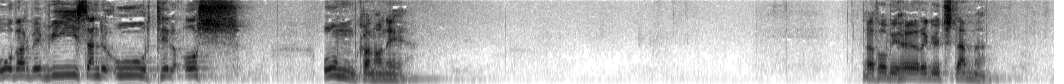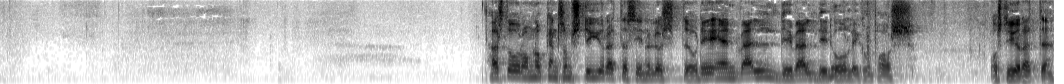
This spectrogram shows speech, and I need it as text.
overbevisende ord til oss om hvem han er. Der får vi høre Guds stemme. Her står det om noen som styrer etter sine lyster, og det er en veldig, veldig dårlig kompass å styre etter.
